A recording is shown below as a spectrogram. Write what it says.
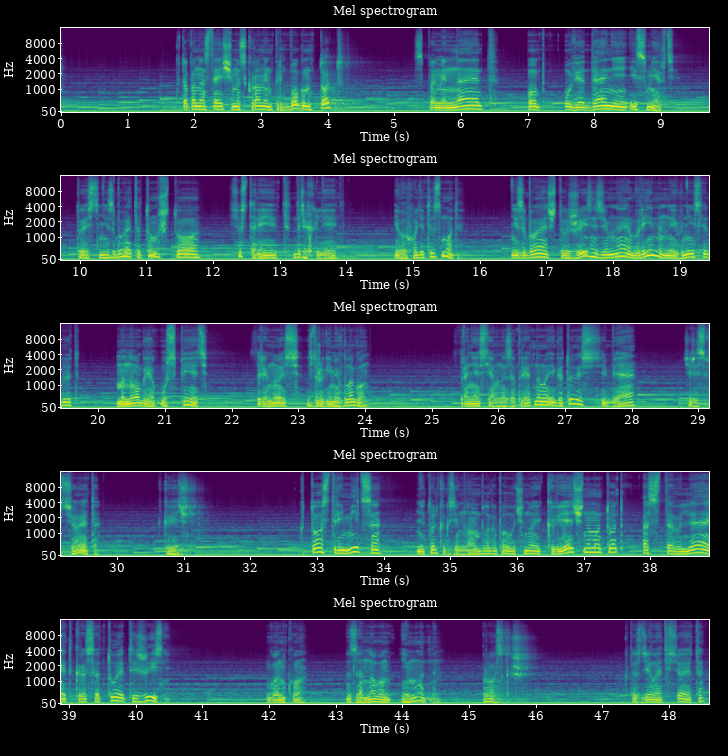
Кто по-настоящему скромен пред Богом, тот вспоминает об увядании и смерти. То есть не забывает о том, что все стареет, дряхлеет и выходит из моды. Не забывает, что жизнь земная временна, и в ней следует многое успеть, соревнуясь с другими в благом. Странясь явно запретного и готовя себя через все это к вечности. Кто стремится не только к земному благополучию, но и к вечному, тот оставляет красоту этой жизни. Гонку за новым и модным – роскошь. Кто сделает все это,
